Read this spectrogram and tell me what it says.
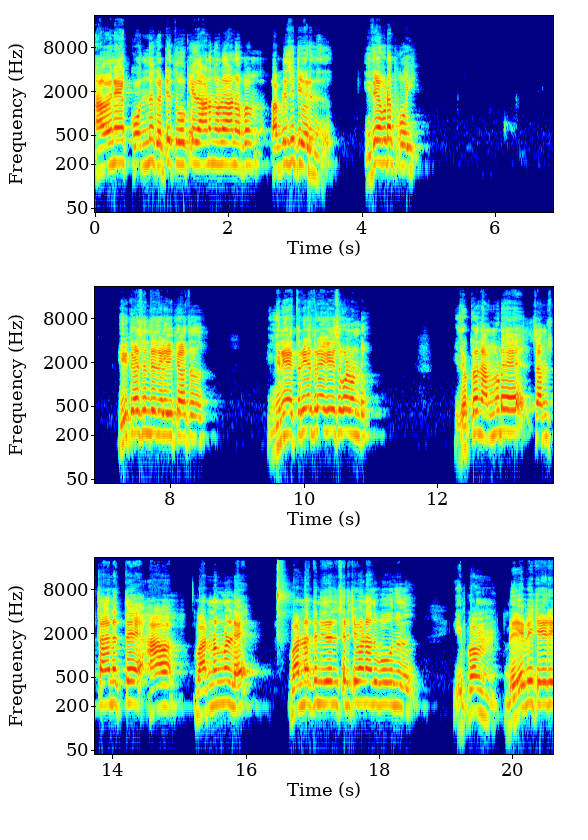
അവനെ കൊന്ന് കെട്ടിത്തൂക്കിയതാണെന്നുള്ളതാണ് ഇപ്പം പബ്ലിസിറ്റി വരുന്നത്. ഇതെവിടെ പോയി? ഈ കേസ് എന്തേ തെളിയിക്കാത്തത്? ഇങ്ങനെ എത്രയോ എത്രയോ കേസുകളുണ്ട്. ഇതൊക്കെ നമ്മുടെ സംസ്ഥാനത്തെ ആ വർണങ്ങളുടെ വർണത്തിന് ഇതനുസരിച്ച് വേണം അത് പോകുന്നത്. ഇപ്പം ബേബി ചേരി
